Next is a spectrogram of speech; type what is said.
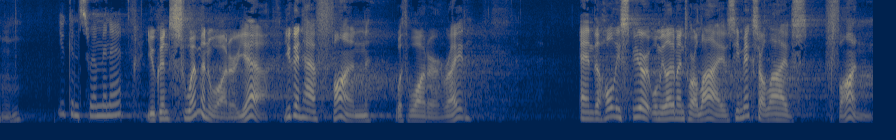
Mm-hmm. You can swim in it. You can swim in water, yeah. You can have fun with water, right? And the Holy Spirit, when we let Him into our lives, He makes our lives fun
